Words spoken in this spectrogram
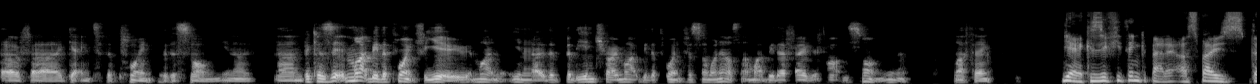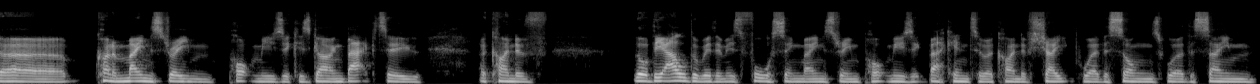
of uh, getting to the point with a song, you know, um, because it might be the point for you. It might, you know, the, but the intro might be the point for someone else. That might be their favorite part of the song, you know. I think. Yeah, because if you think about it, I suppose the kind of mainstream pop music is going back to a kind of the, the algorithm is forcing mainstream pop music back into a kind of shape where the songs were the same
